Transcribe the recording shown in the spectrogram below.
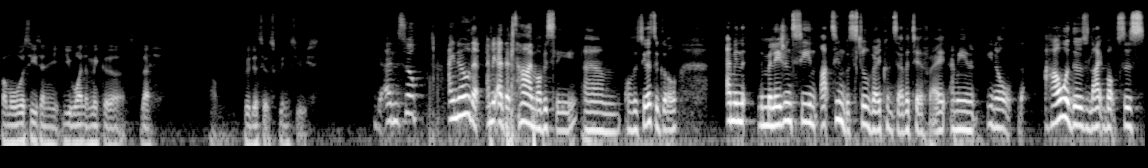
from overseas and you, you want to make a splash um, with the silk screen series. And so I know that I mean at that time, obviously, um, all those years ago, I mean the, the Malaysian scene, art scene was still very conservative, right? I mean, you know, how were those light boxes?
